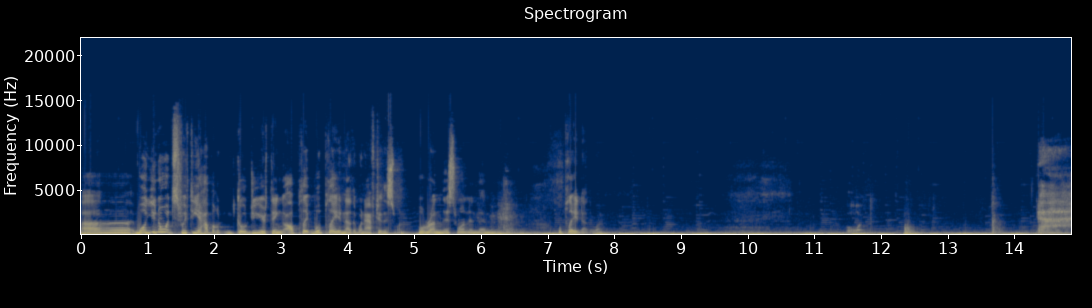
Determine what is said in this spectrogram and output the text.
Uh, well, you know what, Swifty? How about go do your thing? I'll play. We'll play another one after this one. We'll run this one and then we'll play another one. Oh. Ah.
